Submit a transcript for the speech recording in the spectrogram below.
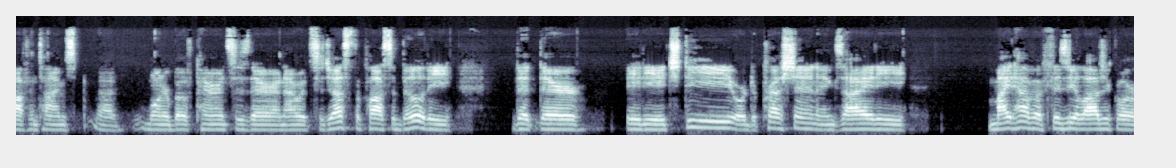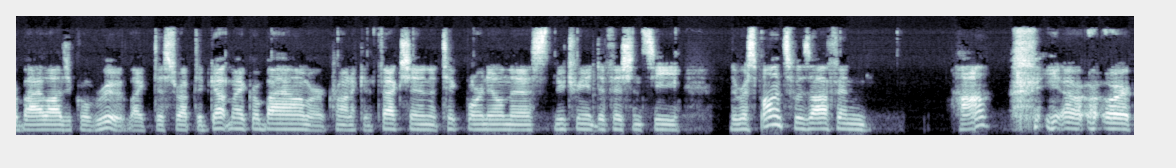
oftentimes uh, one or both parents is there, and I would suggest the possibility that their ADHD or depression, anxiety might have a physiological or biological root, like disrupted gut microbiome or chronic infection, a tick borne illness, nutrient deficiency. The response was often, huh? you know, or, or,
